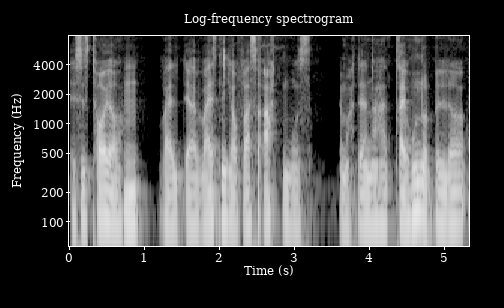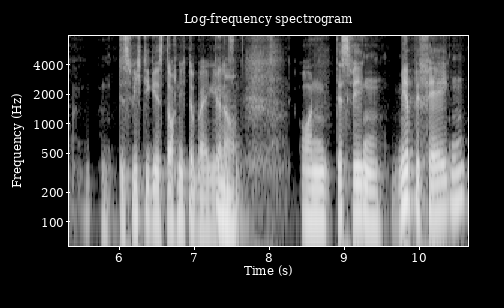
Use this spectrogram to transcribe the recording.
es ist teuer, mhm. weil der weiß nicht, auf was er achten muss. Der macht dann nachher 300 Bilder und das Wichtige ist doch nicht dabei gewesen. Genau. Und deswegen, wir befähigen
